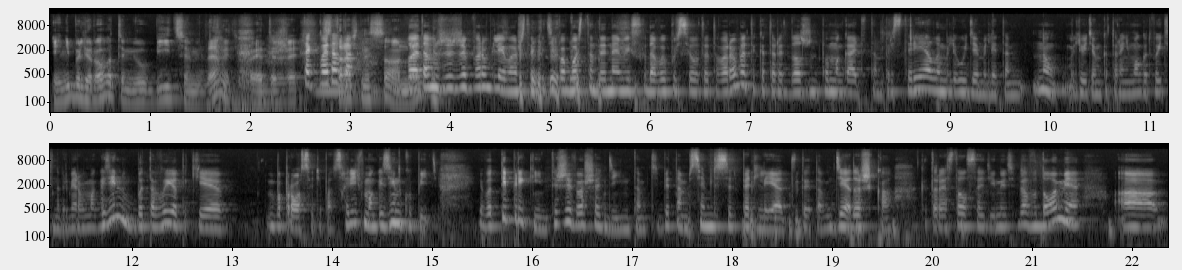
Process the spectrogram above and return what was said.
И они были роботами-убийцами, да? Ну, типа, это же так страшный сон. В да? этом же же проблема, что типа Boston Dynamics, когда выпустил вот этого робота, который должен помогать там престарелым людям или там, ну, людям, которые не могут выйти, например, в магазин, бытовые такие вопросы, типа, сходить в магазин купить. И вот ты прикинь, ты живешь один, там, тебе там 75 лет, ты там дедушка, который остался один у тебя в доме, а,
